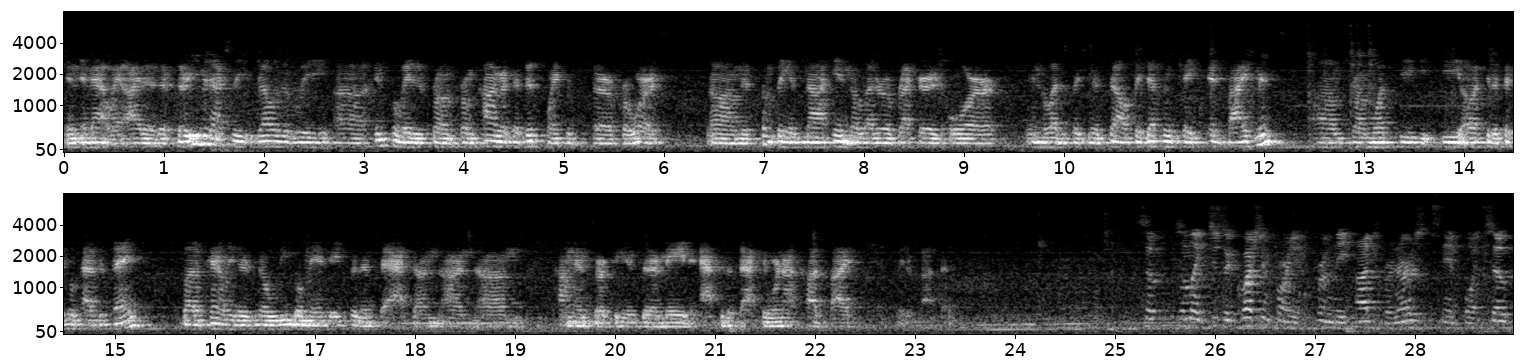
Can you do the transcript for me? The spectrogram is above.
in, in that way either. They're, they're even actually relatively uh, insulated from, from Congress at this point, for better or for worse. Um, if something is not in the letter of record or in the legislation itself, they definitely take advisement um, from what the, the elected officials have to say but apparently there's no legal mandate for them to act on, on um, comments or opinions that are made after the fact that were not caused by the process. So, so Mike, just a question for you from the entrepreneur's standpoint. So,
